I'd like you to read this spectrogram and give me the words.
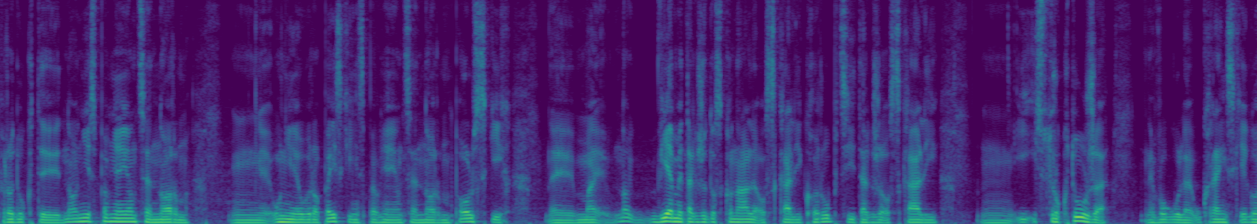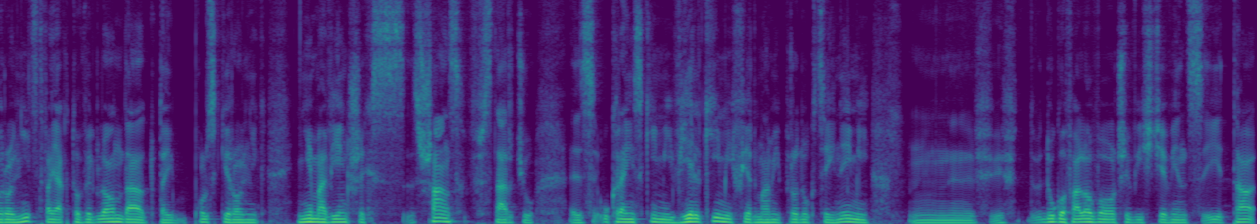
produkty no, niespełniające norm mm, Unii Europejskiej, niespełniające norm polskich. No, Wiemy także doskonale o skali korupcji, także o skali mm, i strukturze w ogóle ukraińskiego rolnictwa, jak to wygląda. Tutaj polski rolnik nie ma większych szans w starciu z ukraińskimi wielkimi firmami produkcyjnymi, mm, długofalowo oczywiście, więc ta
